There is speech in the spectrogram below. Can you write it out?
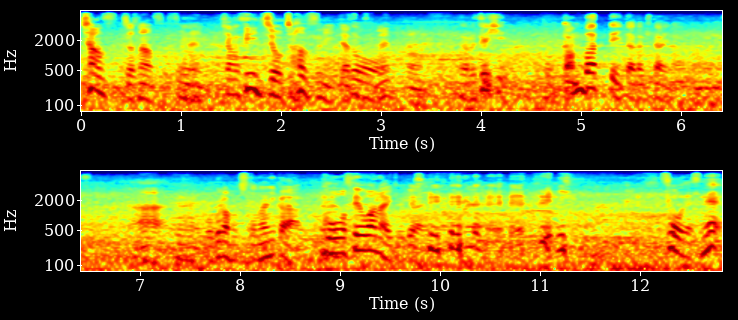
チャンスっちゃチャンスですよね、うんチャンス。ピンチをチャンスにってやつですよね、だからぜひ頑張っていただきたいなと思います。うんはい。うん僕らもちょっと何かこう背負わないといけないですね そうですね。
